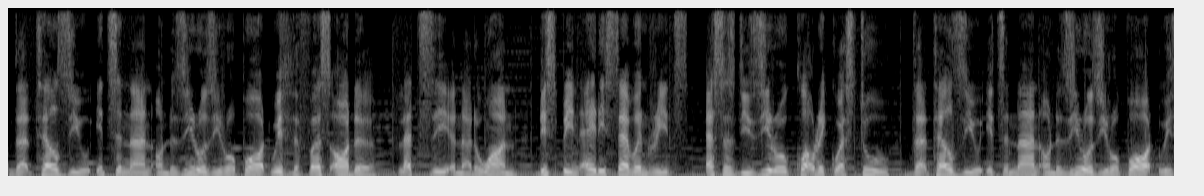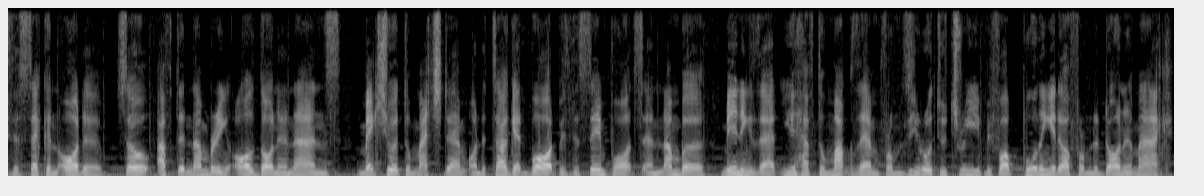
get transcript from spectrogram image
that tells you it's a NAND on the 00 port with the first order. Let's see another one. This pin 87 reads SSD 0 clock request 2 that tells you it's a NAND on the 00 port with the second order. So after numbering all donor NANDs, make sure to match them on the target board with the same ports and number, meaning that you have to mark them from 0 to 3 before pulling it off from the donor Mac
